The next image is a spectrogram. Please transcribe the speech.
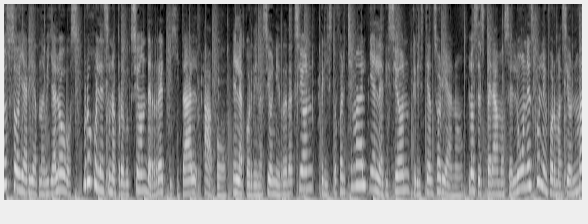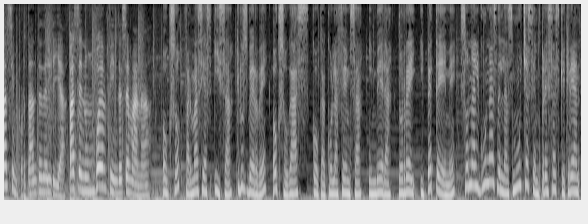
Yo soy Ariadna Villalobos. Brújula es una producción de Red Digital APO. En la coordinación y redacción, Christopher Chimal y en la edición, Cristian Soriano. Los esperamos el lunes con la información más importante del día. Pasen un buen fin de semana. Oxo, Farmacias ISA, Cruz Verde, Oxo Gas, Coca-Cola FEMSA, Invera, Torrey y PTM son algunas de las muchas empresas que crean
